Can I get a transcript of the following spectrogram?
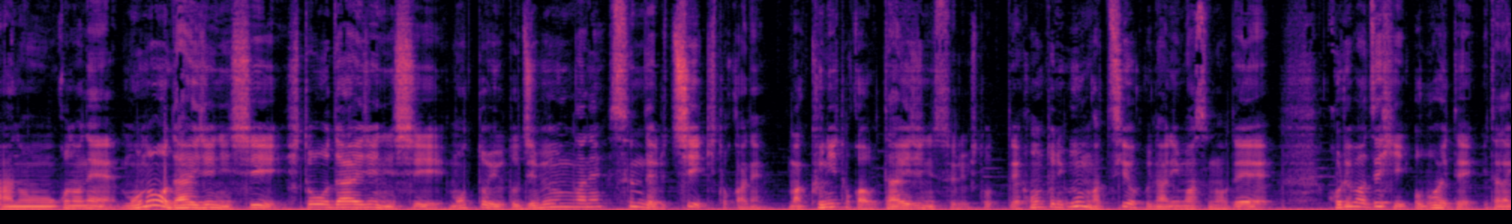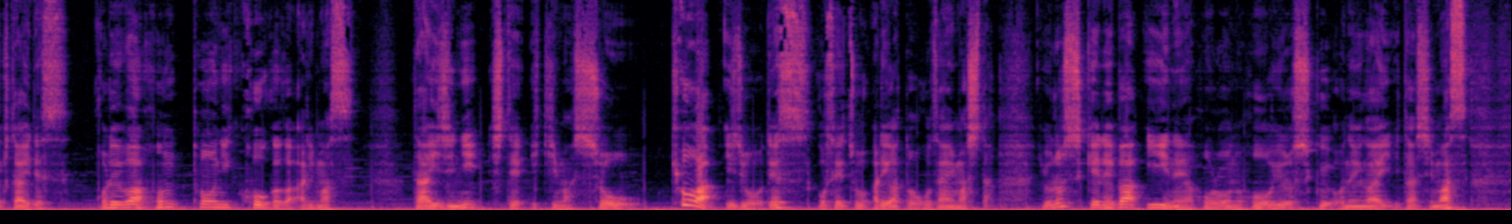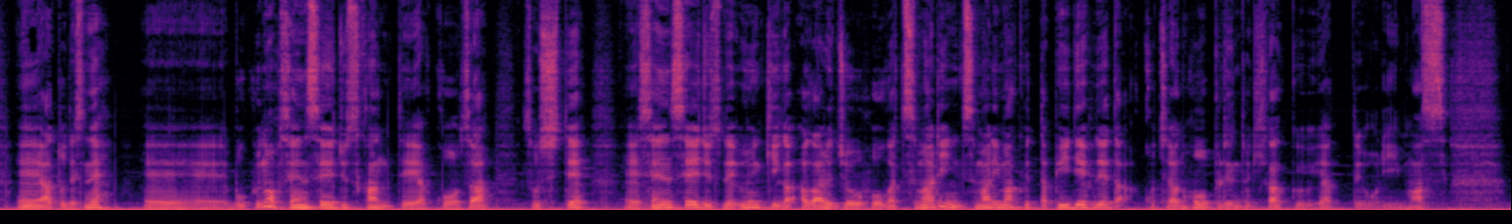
あのー、このね、物を大事にし、人を大事にし、もっと言うと自分がね、住んでる地域とかね、まあ、国とかを大事にする人って本当に運が強くなりますので、これはぜひ覚えていただきたいです。これは本当に効果があります。大事にしていきましょう。今日は以上です。ご清聴ありがとうございました。よろしければ、いいねやフォローの方よろしくお願いいたします。えー、あとですね、えー、僕の先生術鑑定や講座、そして、えー、先生術で運気が上がる情報が詰まりに詰まりまくった PDF データ、こちらの方をプレゼント企画やっております。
